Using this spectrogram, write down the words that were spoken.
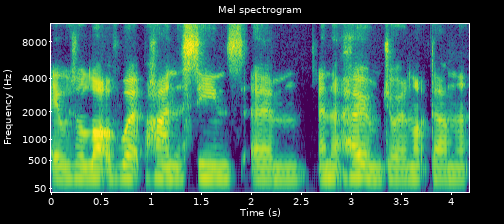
it was a lot of work behind the scenes um, and at home during lockdown that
